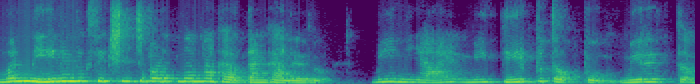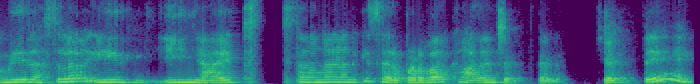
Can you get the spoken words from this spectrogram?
మరి నేను ఎందుకు శిక్షించబడుతున్నాను నాకు అర్థం కాలేదు. మీ న్యాయం మీ తీర్పు తప్పు. మీరు మీరు అసలు ఈ ఈ న్యాయస్థానానికి సరిపడవారు కాదని చెప్తాడు చెప్తే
